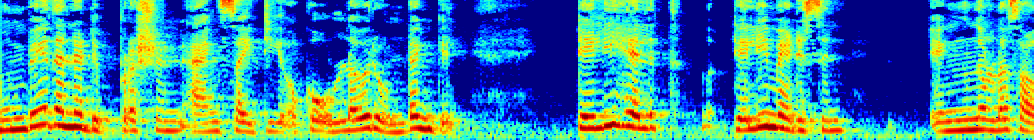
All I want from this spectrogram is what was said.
മുമ്പേ തന്നെ ഡിപ്രഷൻ ആങ്സൈറ്റി ഒക്കെ ഉള്ളവരുണ്ടെങ്കിൽ ടെലി ഹെൽത്ത് ടെലിമെഡിസിൻ എന്നുള്ള സൗ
